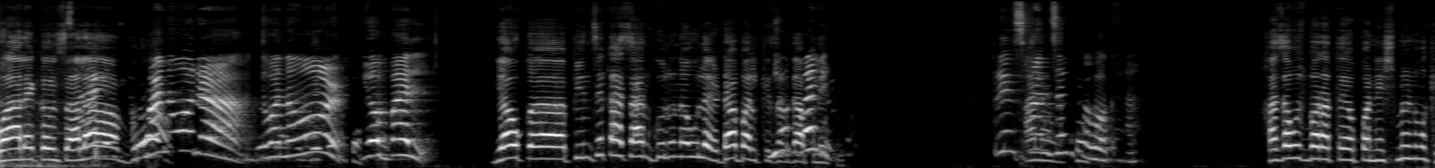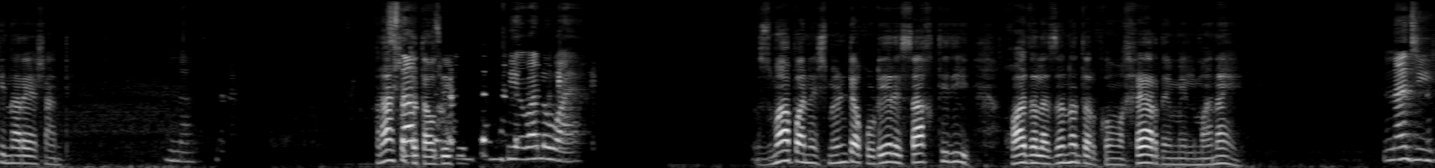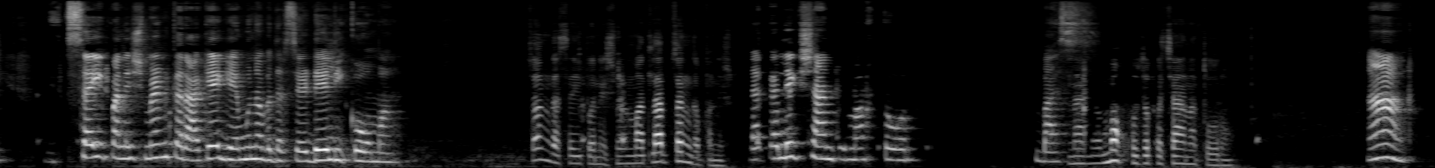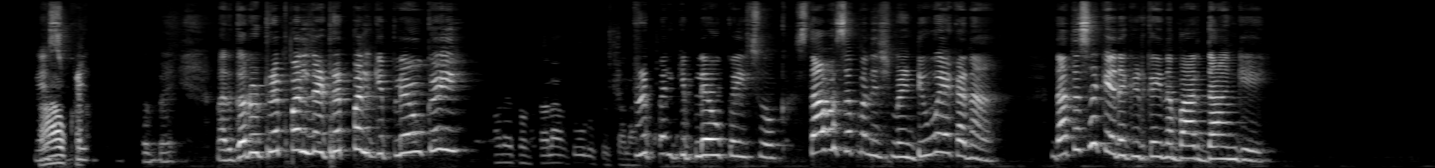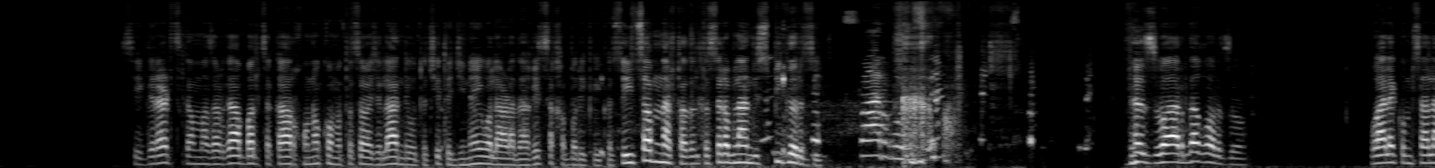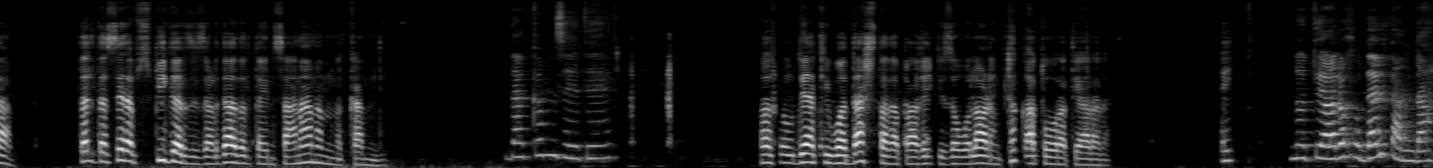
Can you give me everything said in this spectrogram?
وعلیکم سلام برو دوه نور دوه نور یو بل یو که پنځه کسان ګلونه ولې ډبل کې زړګا پلې پرنس خان زر په وکړه خزه اوس براته یو پنیشمنت وکي نه رې شانتي نه راشه کتاو دی دیوالو وایا زما پنیشمنت خو ډېر سخت دي خو د لزنه در کوم خیر دې ملمنه نه جی صحیح پنشمنت کرا کې گیمونه به در سره ډیلی کوم څنګه صحیح پنشمنت مطلب څنګه پنشمنت د کلیک شان ته مخ تور بس نه نه مخ خو زه په چا نه تورو ها یس او که- مرګرو ټریپل دی ټریپل کې پلی وکړئ وعلیکم سلام ټولو ته سلام ټریپل کې پلی وکړئ څوک ستا به څه پنشمنټ وې که نه دا ته څه کې د کړکۍ نه بار دانګې سیګریټ څکه مزړګا بل څه کار خو نه کوم ته څه چې لاندې وته چې ته جنۍ ولاړه دا غي څه خبرې کوي که سې سم نشته دلته صرف لاندې سپی ګرځي فار غورځي د زوار نه غورځو وعلیکم سلام دلته صرف سپی ګرځي زړګا دلته انسانان هم نه کم دي دا کم ځای دی په سعودیا کې وده شته د پاغې کې زه ولاړم تک اتوره تیاره ده نو تیاره خو دلته هم ده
